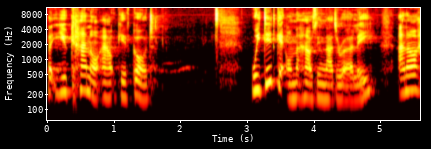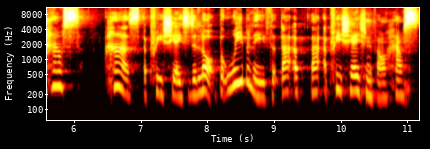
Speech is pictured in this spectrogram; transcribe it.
that you cannot outgive God. We did get on the housing ladder early, and our house has appreciated a lot, but we believe that, that that appreciation of our house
